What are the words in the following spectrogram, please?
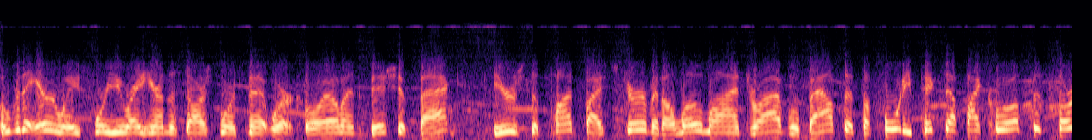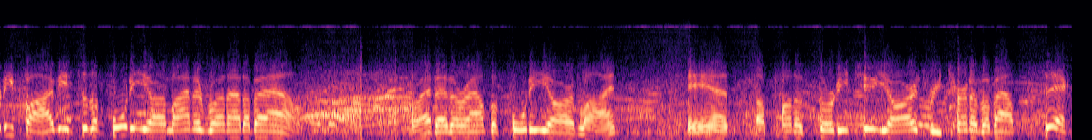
over the airways for you right here on the Star Sports Network. Coyle and Bishop back. Here's the punt by Skirvin. A low line drive will bounce at the 40, picked up by Coyle at 35. He's to the 40-yard line and run out of bounds. Right at around the 40-yard line. And a punt of 32 yards, return of about six.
